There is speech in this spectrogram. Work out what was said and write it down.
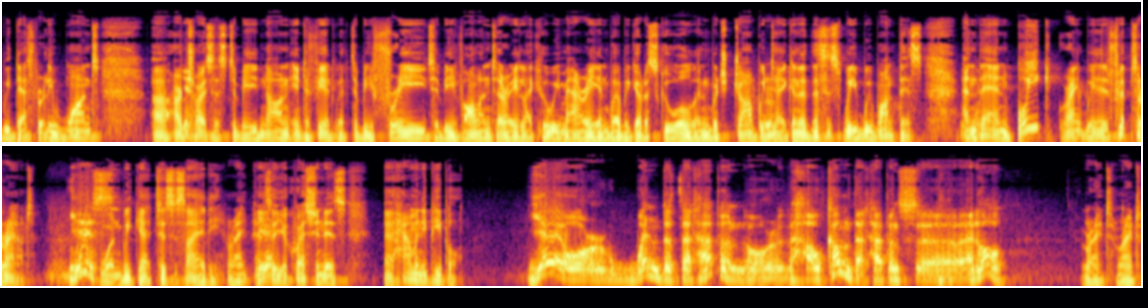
we desperately want uh, our Yeah. choices to be non-interfered with, to be free, to be voluntary, like who we marry and where we go to school and which job Mm-hmm. we take, and that this is we we want this, and then boink, right? We, it flips around Yes. when we get to society, right? And so your question is, uh, how many people? yeah, or when does that happen, or how come that happens uh, at all? Right, right.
